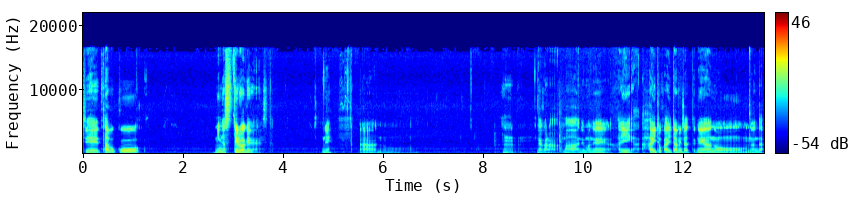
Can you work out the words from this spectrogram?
てタバコみんな吸ってるわけじゃないですか。ね。あのうんだからまあでもね肺肺とか痛めちゃってねあのなんだ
